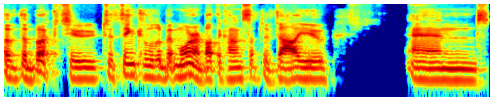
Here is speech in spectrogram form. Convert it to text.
of the book to to think a little bit more about the concept of value and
